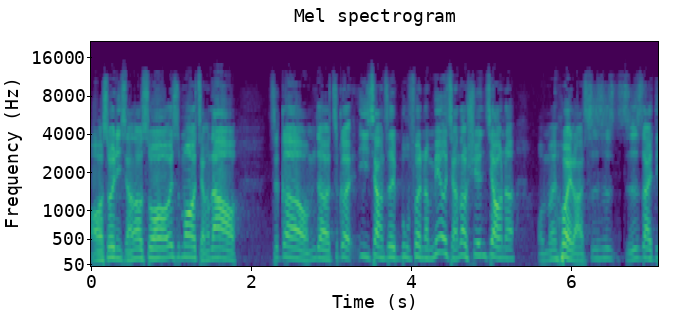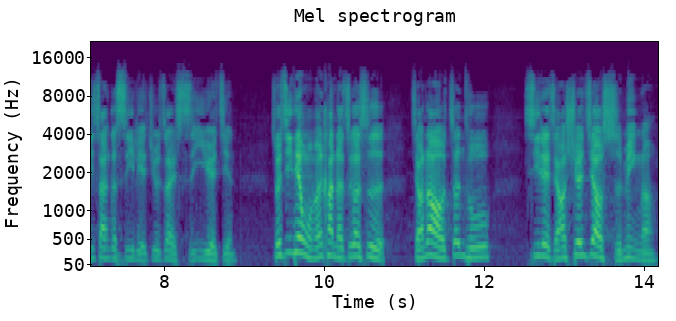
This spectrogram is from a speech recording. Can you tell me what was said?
哦，所以你想到说，为什么讲到这个我们的这个意向这一部分呢？没有讲到宣教呢？我们会了，只是只是在第三个系列，就是在十一月间。所以今天我们看的这个是讲到征途系列，讲到宣教使命呢，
